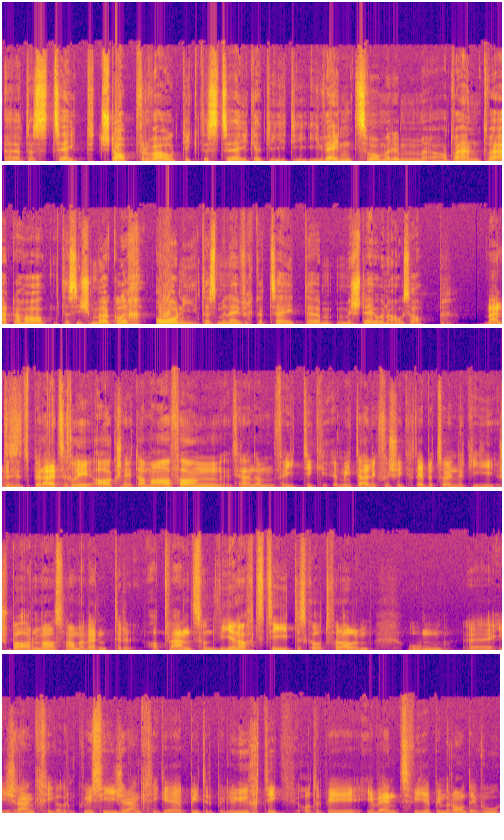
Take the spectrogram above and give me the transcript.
Äh, das zeigt die Stadtverwaltung, das zeigen die, die Events, die wir im Advent werden haben. Das ist möglich, ohne dass man einfach sagt, äh, wir stellen alles ab. Wir haben das jetzt bereits ein bisschen angeschnitten am Anfang. Sie haben am Freitag eine Mitteilung verschickt eben zu Energiesparmaßnahmen während der Advents- und Weihnachtszeit. Es geht vor allem um äh, Einschränkungen oder um gewisse Einschränkungen bei der Beleuchtung oder bei Events wie beim Rendezvous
